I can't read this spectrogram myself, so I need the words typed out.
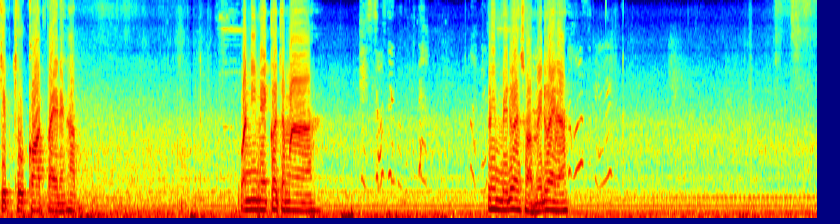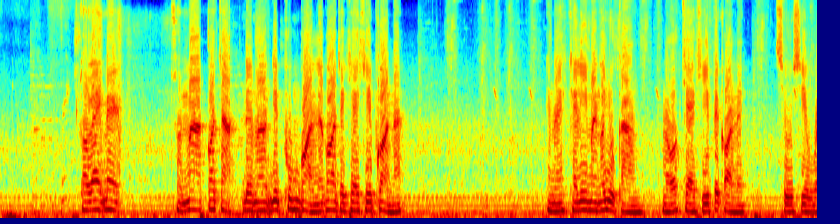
คลิปคิวกอดไปนะครับ วันนี้แม็กก็จะมา เล่นไปด้วยสอนไปด้วยนะตอนแรกแม่ ส่วนมากก็จะเดินมายึดพุ่มก่อนแล้วก็จะเคลียร์คลิปก่อนนะเห็นไหมแครี่มันก็อยู่กลางเราก็แคร์คีปไปก่อนเลย ชิวๆไป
